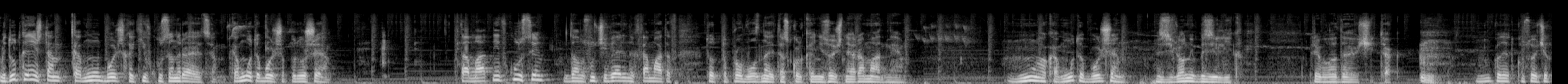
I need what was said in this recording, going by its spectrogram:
И тут, конечно, кому больше какие вкусы нравятся. Кому-то больше по душе томатные вкусы, в данном случае вяленых томатов. Тот, кто пробовал, знает, насколько они сочные ароматные. Ну, а кому-то больше зеленый базилик преобладающий. Так, ну вот этот кусочек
